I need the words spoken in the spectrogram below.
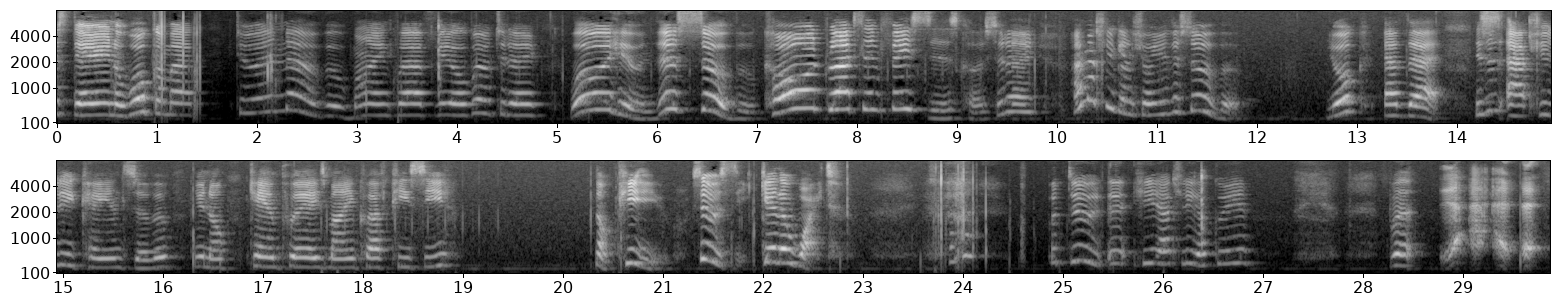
Namaste and welcome back to another Minecraft video where today we're here in this server called Blacks and Faces cause today I'm actually going to show you the server. Look at that. This is actually KN server. You know, KN Plays Minecraft PC. No, PU. Seriously, get a white. but dude, it, he actually upgraded. But is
